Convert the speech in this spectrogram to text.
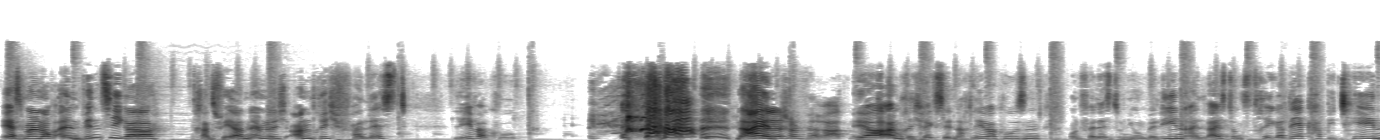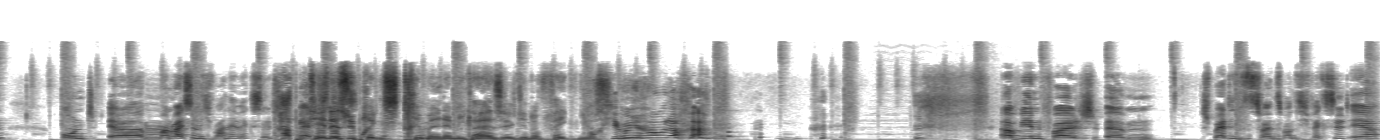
erstmal noch ein winziger Transfer, nämlich Andrich verlässt Leverkusen. Nein! Hat er schon verraten. Ja, Andrich wechselt nach Leverkusen und verlässt Union Berlin. Ein Leistungsträger, der Kapitän. Und äh, man weiß noch nicht, wann er wechselt. Kapitän ist Spätestens- übrigens Trimmel, der Mika erzählt dir nur Fake News. Junge, hau doch ab. Auf jeden Fall, ähm, spätestens 22 wechselt er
